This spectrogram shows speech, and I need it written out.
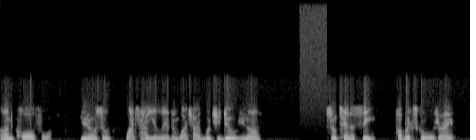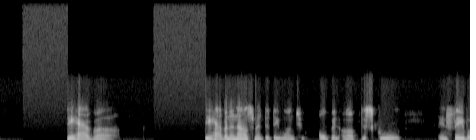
uncalled for. You know, so watch how you live and watch how what you do, you know? So Tennessee public schools, right? They have uh they have an announcement that they want to open up the school in favor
